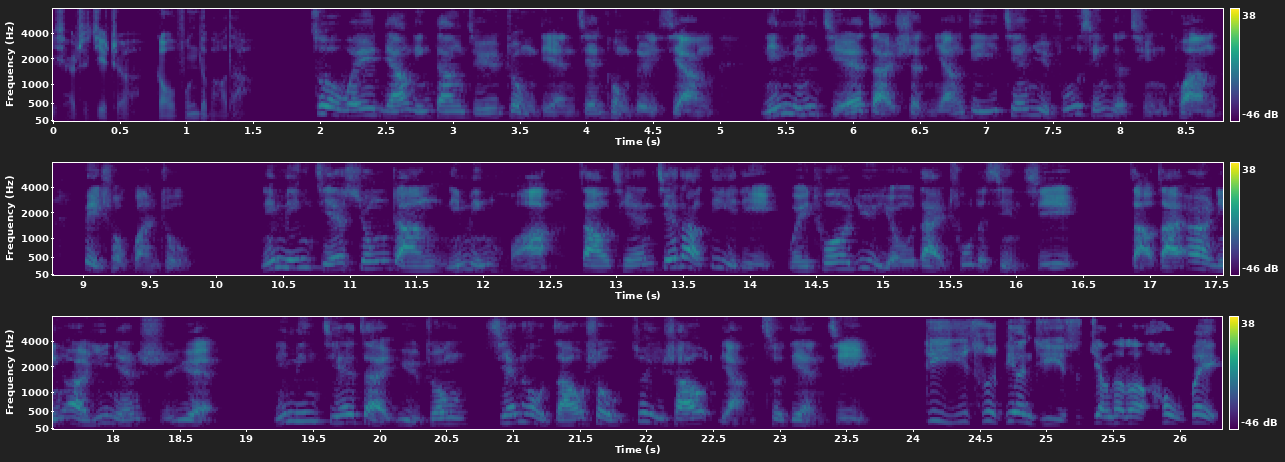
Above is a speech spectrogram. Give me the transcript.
下是记者高峰的报道：作为辽宁当局重点监控对象，林明杰在沈阳第一监狱服刑的情况备受关注。林明杰兄长林明华早前接到弟弟委托狱友带出的信息。早在2021年10月，林明杰在狱中先后遭受最少两次电击。第一次电击是将他的后背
